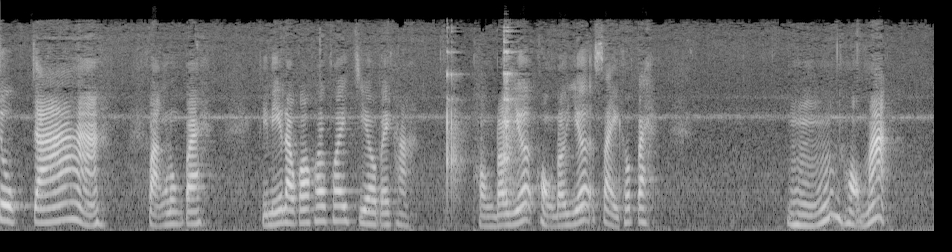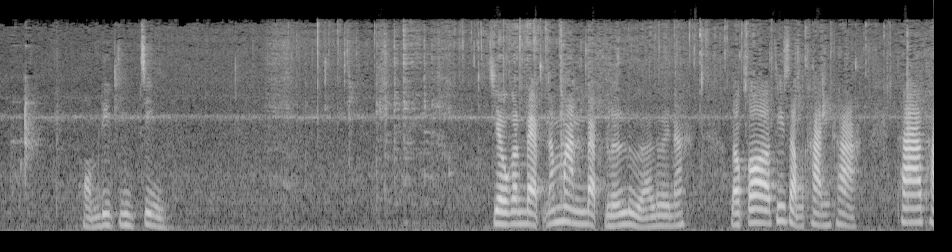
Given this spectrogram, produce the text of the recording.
จุกจ้า ฝังลงไป ทีนี้เราก็ค่อยๆเจียวไปค่ะ ของเราเยอะของเราเยอะใส่เข้าไป อืมหอมมาก หอมดีจริง ๆ เจียวกันแบบน้ำมันแบบเหลือๆเลยนะ แล้วก็ที่สำคัญค่ะ ถ้าท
